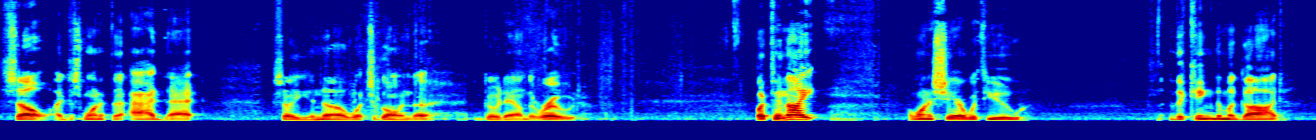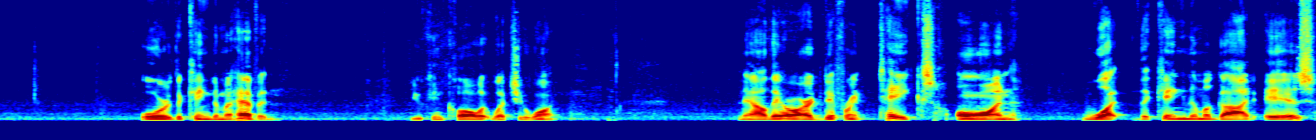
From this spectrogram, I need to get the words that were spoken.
So, I just wanted to add that so you know what's going to go down the road. But tonight, I want to share with you the kingdom of God or the kingdom of heaven. You can call it what you want. Now, there are different takes on what the kingdom of God is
